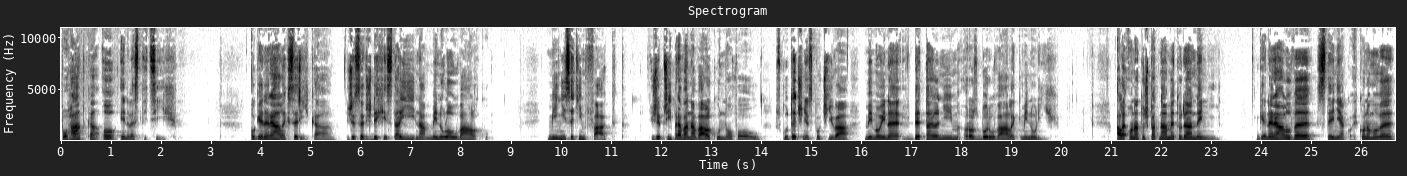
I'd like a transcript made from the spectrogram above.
Pohádka o investicích. O generálech se říká, že se vždy chystají na minulou válku. Míní se tím fakt, že příprava na válku novou skutečně spočívá mimo jiné v detailním rozboru válek minulých. Ale ona to špatná metoda není. Generálové, stejně jako ekonomové,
